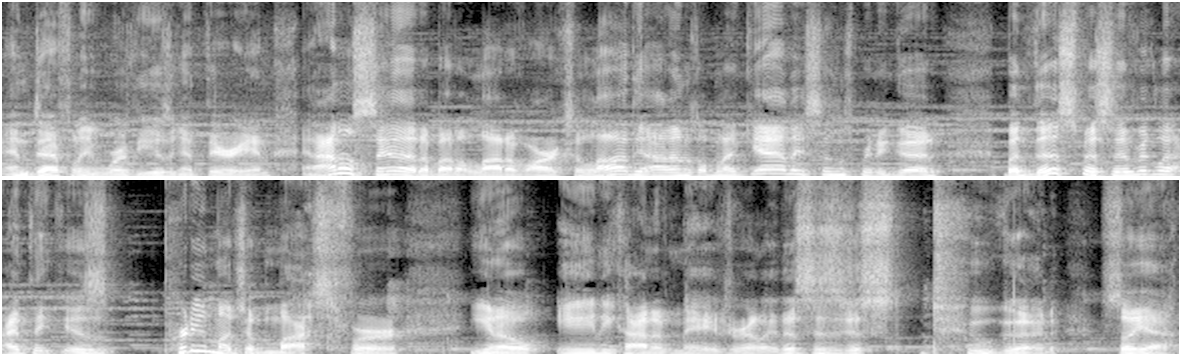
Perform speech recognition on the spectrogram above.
and definitely worth using Ethereum. And I don't say that about a lot of arcs. A lot of the items, I'm like, yeah, they seem pretty good. But this specifically, I think, is pretty much a must for, you know, any kind of mage, really. This is just too good. So, yeah,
